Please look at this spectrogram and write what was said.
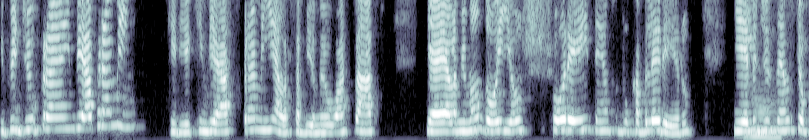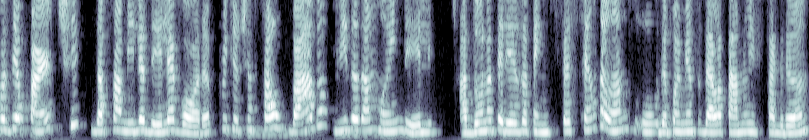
e pediu para enviar para mim queria que enviasse para mim, ela sabia o meu WhatsApp. E aí ela me mandou e eu chorei dentro do cabeleireiro. E ele Nossa. dizendo que eu fazia parte da família dele agora, porque eu tinha salvado a vida da mãe dele. A dona Teresa tem 60 anos, o depoimento dela tá no Instagram.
